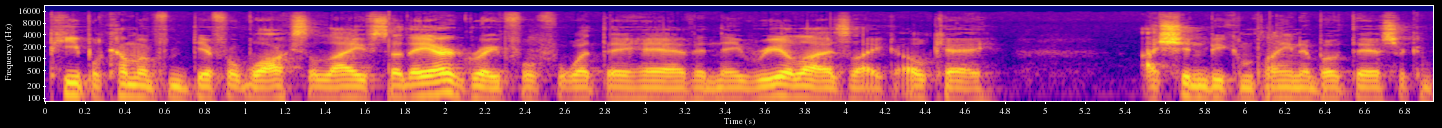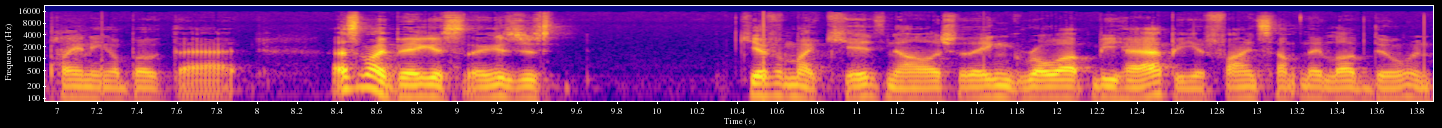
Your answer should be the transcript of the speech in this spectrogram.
people coming from different walks of life. So they are grateful for what they have and they realize, like, okay, I shouldn't be complaining about this or complaining about that. That's my biggest thing is just giving my kids knowledge so they can grow up and be happy and find something they love doing.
